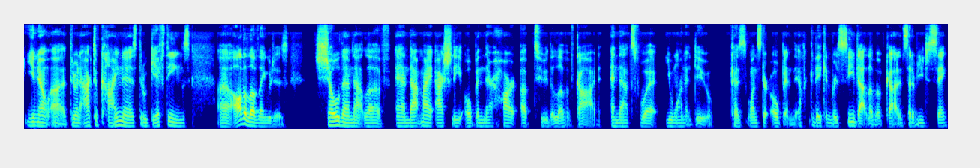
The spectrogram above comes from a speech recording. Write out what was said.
you know, uh, through an act of kindness, through giftings, uh, all the love languages show them that love and that might actually open their heart up to the love of god and that's what you want to do because once they're open they, they can receive that love of god instead of you just saying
